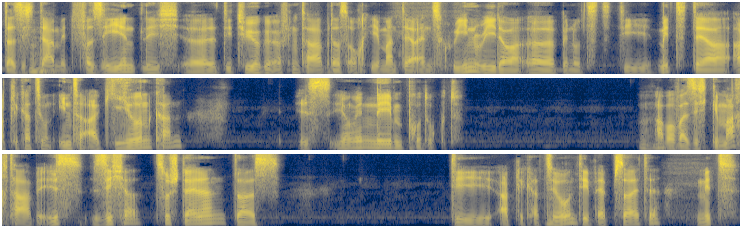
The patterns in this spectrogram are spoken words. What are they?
Dass ich mhm. damit versehentlich äh, die Tür geöffnet habe, dass auch jemand, der einen Screenreader äh, benutzt, die mit der Applikation interagieren kann, ist irgendwie ein Nebenprodukt. Mhm. Aber was ich gemacht habe, ist sicherzustellen, dass die Applikation, mhm. die Webseite mit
